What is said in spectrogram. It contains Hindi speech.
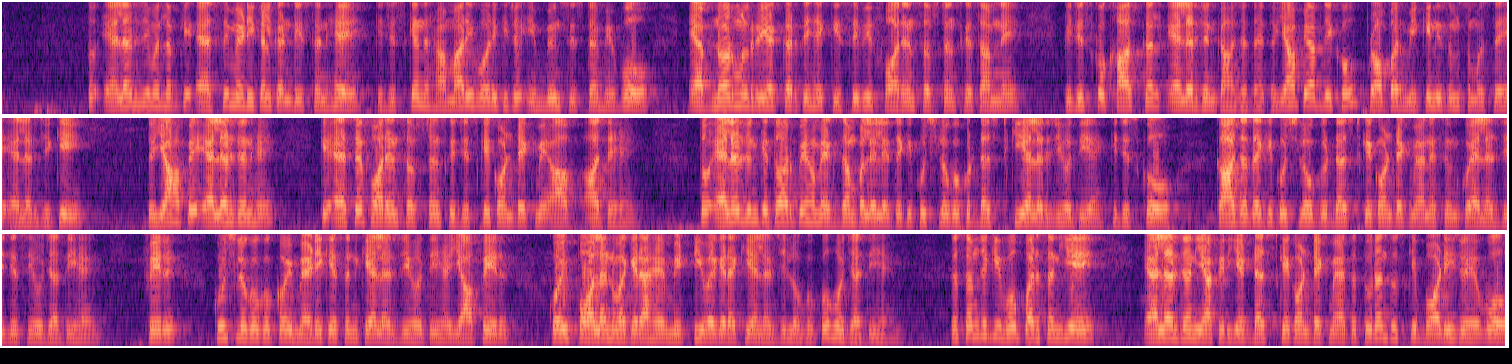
तो एलर्जी मतलब कि ऐसी मेडिकल कंडीशन है कि जिसके अंदर हमारी बॉडी की जो इम्यून सिस्टम है, वो एबनॉर्मल रिएक्ट करती है किसी भी फॉरेन सब्सटेंस के सामने, कि जिसको खासकर एलर्जन कहा जाता है। तो यहाँ पे आप देखो प्रॉपर मेकेनिज्म समझते हैं एलर्जी की। तो यहाँ पे एलर्जन है कि ऐसे फॉरेन सब्सटेंस के जिसके कांटेक्ट में आप आते हैं। तो एलर्जन के तौर पे हम एग्जांपल ले लेते हैं कि कुछ लोगों को डस्ट की एलर्जी होती है, कि जिसको कहा जाता है कि कुछ लोग डस्ट के कांटेक्ट में आने से उनको एलर्जी जैसी हो जाती है। फिर कुछ लोगों को कोई मेडिकेशन की एलर्जी होती है, या फिर कोई पॉलन वगैरह है, मिट्टी वगैरह की एलर्जी लोगों को हो जाती है। तो समझो कि वो पर्सन ये एलर्जन या फिर ये डस्ट के कांटेक्ट में आए तो तुरंत उसकी बॉडी जो है वो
